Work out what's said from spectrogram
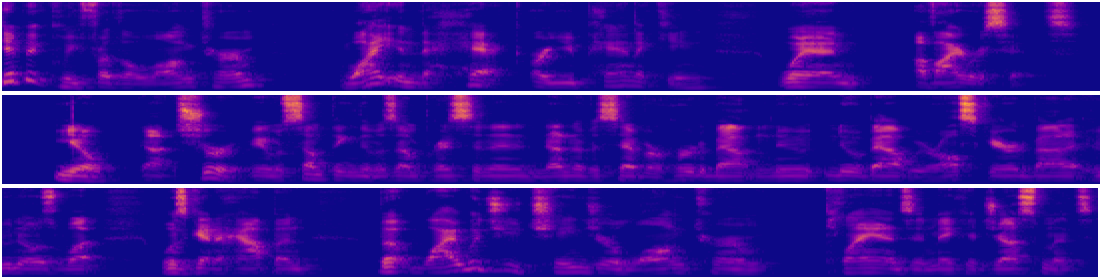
typically for the long term, why in the heck are you panicking when a virus hits? You know, uh, sure, it was something that was unprecedented. None of us ever heard about and knew, knew about. We were all scared about it. Who knows what was going to happen? But why would you change your long term plans and make adjustments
